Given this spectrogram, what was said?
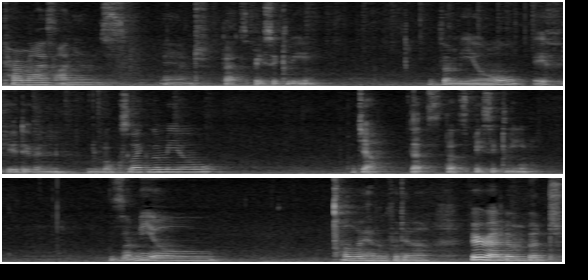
caramelized onions, and that's basically the meal. If it even looks like the meal, but yeah, that's that's basically the meal. What am I having for dinner? Very random, but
